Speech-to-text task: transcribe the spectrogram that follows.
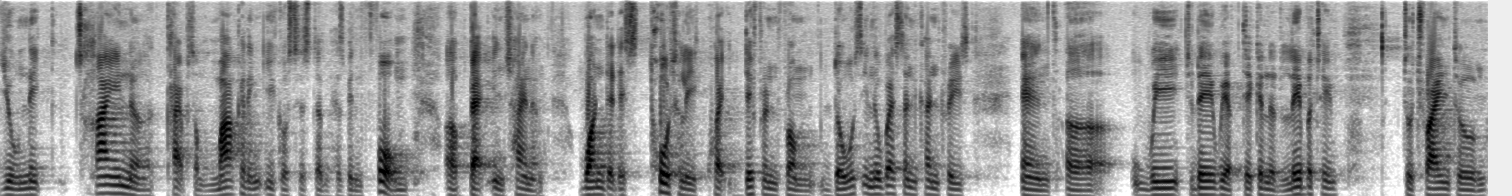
unique China types of marketing ecosystem has been formed uh, back in China one that is totally quite different from those in the Western countries. And uh, we today we have taken the liberty to trying to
